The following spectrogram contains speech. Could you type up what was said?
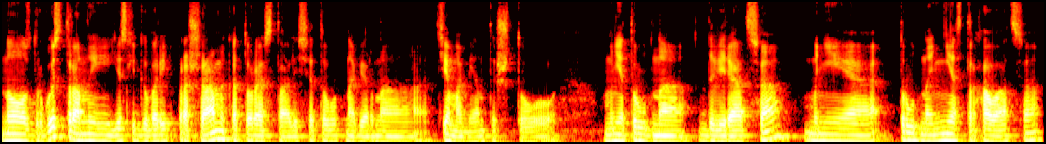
Но, с другой стороны, если говорить про шрамы, которые остались, это вот, наверное, те моменты, что мне трудно доверяться, мне трудно не страховаться.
